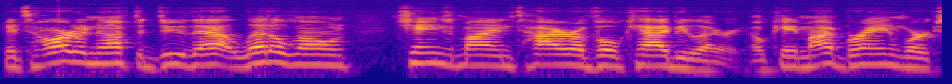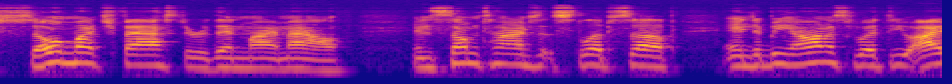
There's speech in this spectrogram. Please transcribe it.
It's hard enough to do that let alone change my entire vocabulary okay? My brain works so much faster than my mouth and sometimes it slips up. And to be honest with you i,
